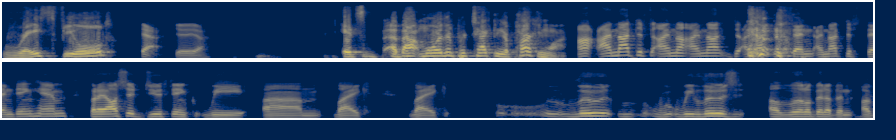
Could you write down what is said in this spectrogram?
race fueled, yeah yeah yeah. It's about more than protecting a parking lot. I, I'm not. Def- I'm not. I'm not. I'm not defend. I'm not defending him, but I also do think we um like like lose. We lose a little bit of the of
